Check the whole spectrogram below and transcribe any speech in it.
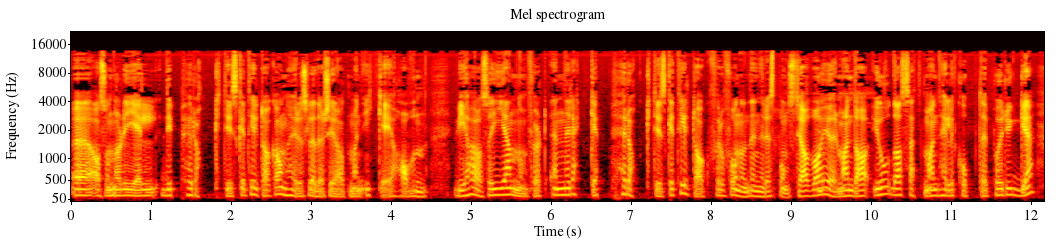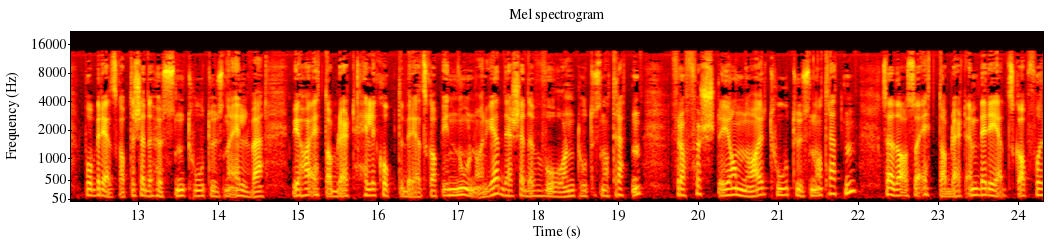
Uh, altså Når det gjelder de praktiske tiltakene, Høyres leder sier at man ikke er i havn. Vi har altså gjennomført en rekke praktiske tiltak for å få ned denne responstida. Hva gjør man da? Jo, da setter man helikopter på Rygge på beredskap. Det skjedde høsten 2011. Vi har etablert helikopterberedskap i Nord-Norge. Det skjedde våren 2013. Fra 1.1.2013 så er det altså etablert en beredskap for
